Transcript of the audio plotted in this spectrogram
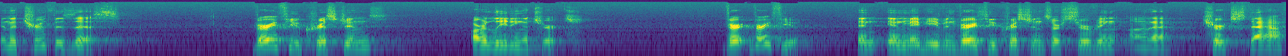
And the truth is this very few Christians are leading a church. Very, very few. And, and maybe even very few Christians are serving on a church staff.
